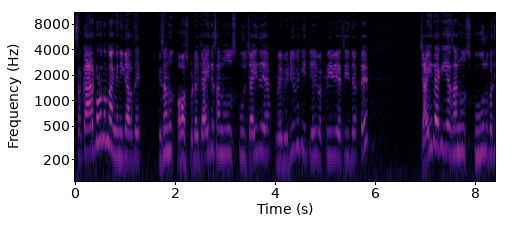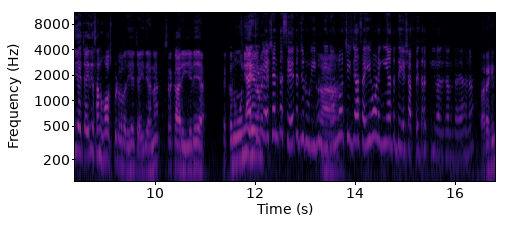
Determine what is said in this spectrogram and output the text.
ਸਰਕਾਰ ਕੋਲੋਂ ਤਾਂ ਮੰਗ ਨਹੀਂ ਕਰਦੇ ਵੀ ਸਾਨੂੰ ਹਸਪੀਟਲ ਚਾਹੀਦੇ ਸਾਨੂੰ ਸਕੂਲ ਚਾਹੀਦੇ ਆ। ਮੈਂ ਵੀਡੀਓ ਵੀ ਕੀਤੀ ਸੀ ਵੱਖਰੀ ਵੀ ਇਸ ਚੀਜ਼ ਦੇ ਉੱਤੇ। ਚਾਹੀਦਾ ਕੀ ਆ ਸਾਨੂੰ ਸਕੂਲ ਵਧੀਆ ਚਾਹੀਦੇ ਸਾਨੂੰ ਹਸਪੀਟਲ ਵਧੀਆ ਚਾਹੀਦੇ ਹਨਾ? ਸਰਕਾਰੀ ਜਿਹੜੇ ਆ ਤੇ ਕਾਨੂੰਨ ਹੀ ਇਹ ਹੁਣ। ਐਜੂਕੇਸ਼ਨ ਤੇ ਸਿਹਤ ਜ਼ਰੂਰੀ ਹੁੰਦੀ ਹਾਂ। ਦੋਨੋਂ ਚੀਜ਼ਾਂ ਸਹੀ ਹੋਣਗੀਆਂ ਤੇ ਦੇਸ਼ ਆਪੇ ਤਰੱਕੀ ਵੱਲ ਜਾਂਦਾ ਹੈ ਹਨਾ? ਪਰ ਅਸੀਂ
